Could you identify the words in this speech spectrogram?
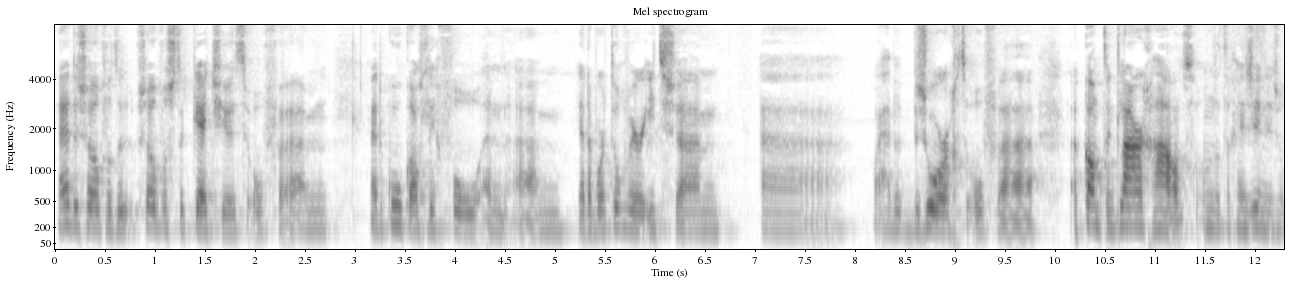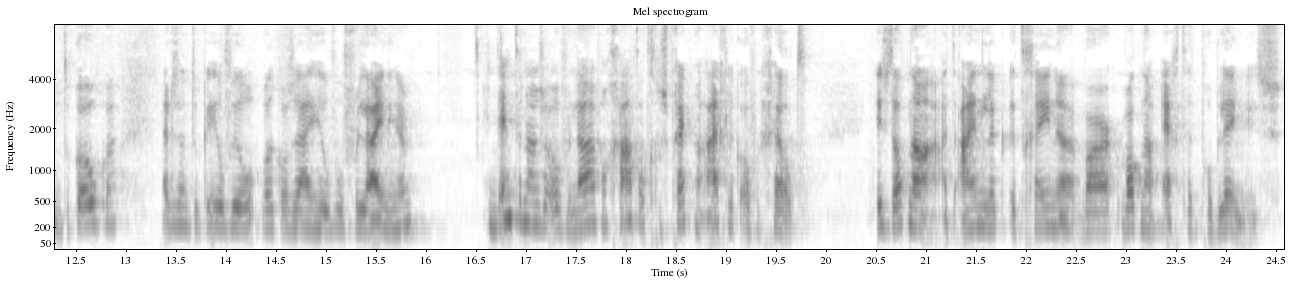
Hè, de zoveelste, zoveelste gadget of um, hè, de koelkast ligt vol en um, ja, daar wordt toch weer iets um, we hebben bezorgd of kant en klaar gehaald omdat er geen zin is om te koken er zijn natuurlijk heel veel, wat ik al zei, heel veel verleidingen. En denk er nou eens over na: van gaat dat gesprek nou eigenlijk over geld? Is dat nou uiteindelijk hetgene waar, wat nou echt het probleem is?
